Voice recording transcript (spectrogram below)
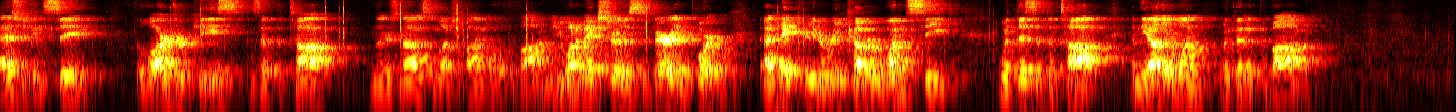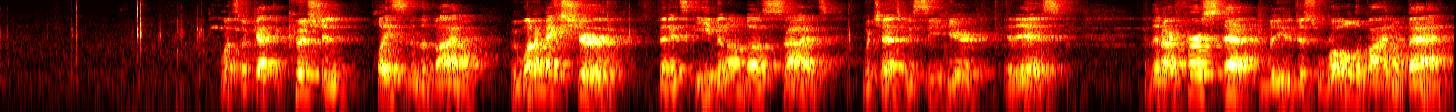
As you can see, the larger piece is at the top, and there's not as much vinyl at the bottom. You want to make sure, this is very important, I'd hate for you to recover one seat with this at the top and the other one with it at the bottom. Once we've got the cushion placed into the vinyl, we want to make sure that it's even on both sides, which as we see here, it is. And then our first step will be to just roll the vinyl back,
